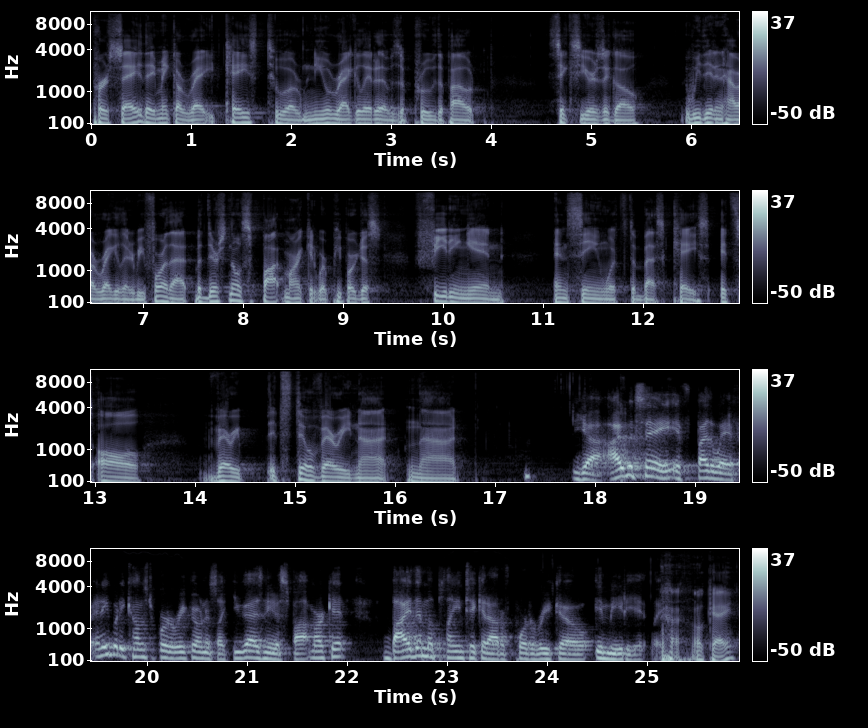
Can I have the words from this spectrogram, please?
per se. They make a rate case to a new regulator that was approved about six years ago. We didn't have a regulator before that, but there's no spot market where people are just feeding in and seeing what's the best case. It's all very. It's still very not not. Yeah, I would say if, by the way, if anybody comes to Puerto Rico and is like, you guys need a spot market, buy them a plane ticket out of Puerto Rico immediately okay.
